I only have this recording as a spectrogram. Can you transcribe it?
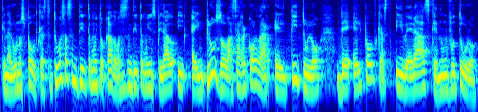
que en algunos podcasts tú vas a sentirte muy tocado, vas a sentirte muy inspirado y, e incluso vas a recordar el título del podcast y verás que en un futuro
